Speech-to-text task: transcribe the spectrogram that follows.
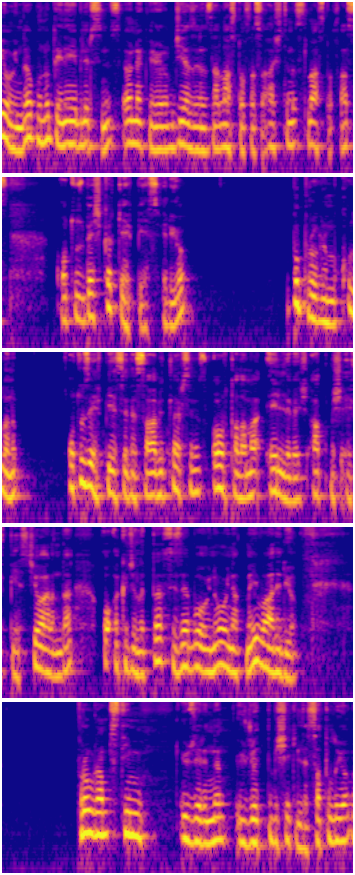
bir oyunda bunu deneyebilirsiniz. Örnek veriyorum cihazınızda Last of Us'ı açtınız. Last of Us 35-40 FPS veriyor. Bu programı kullanıp 30 FPS'e de sabitlerseniz ortalama 55-60 FPS civarında o akıcılıkta size bu oyunu oynatmayı vaat ediyor. Program Steam üzerinden ücretli bir şekilde satılıyor.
